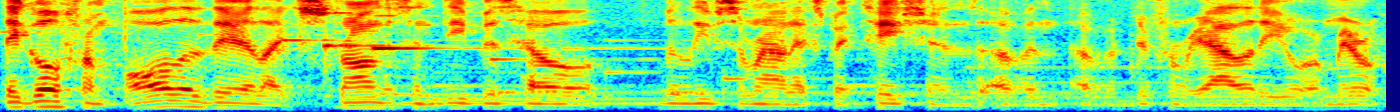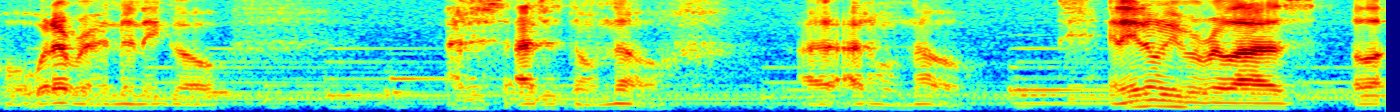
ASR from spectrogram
they go from all of their like strongest and deepest held beliefs around expectations of an of a different reality or a miracle or whatever, and then they go, I just I just don't know. I, I don't know. And they don't even realize. Uh,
